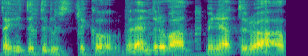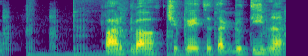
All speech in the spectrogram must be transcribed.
Takže teď to jdu jako renderovat miniaturu a part 2 čekejte tak do týdne.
